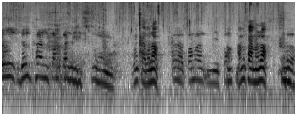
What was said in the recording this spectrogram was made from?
人人看上班的书，俺看不了，呃，帮忙你帮，俺们看不了，呃。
